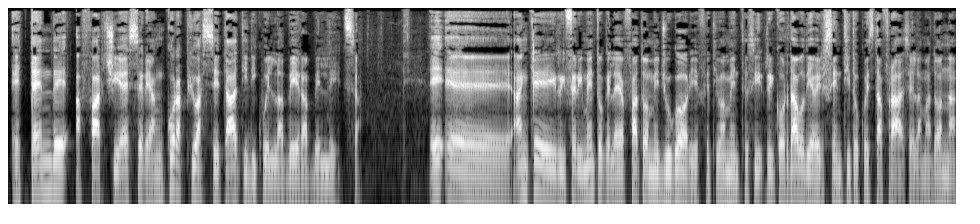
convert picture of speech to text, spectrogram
e tende a farci essere ancora più assetati di quella vera bellezza. E eh, anche il riferimento che lei ha fatto a Meggiugori, effettivamente sì, ricordavo di aver sentito questa frase, la Madonna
